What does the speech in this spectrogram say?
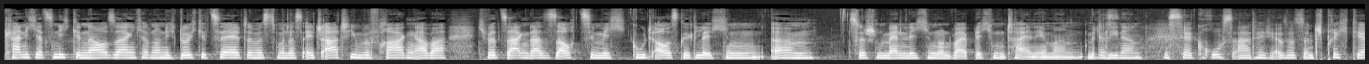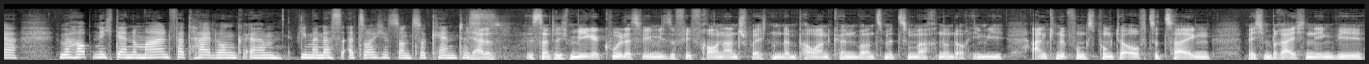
kann ich jetzt nicht genau sagen, ich habe noch nicht durchgezählt, da müsste man das HR-Team befragen, aber ich würde sagen, da ist es auch ziemlich gut ausgeglichen. Ähm, zwischen männlichen und weiblichen Teilnehmern, Mitgliedern. Das ist ja großartig. Also es entspricht ja überhaupt nicht der normalen Verteilung, ähm, wie man das als solches sonst so kennt. Das ja, das ist natürlich mega cool, dass wir irgendwie so viele Frauen ansprechen und empowern können, bei uns mitzumachen und auch irgendwie Anknüpfungspunkte aufzuzeigen, welchen Bereichen irgendwie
